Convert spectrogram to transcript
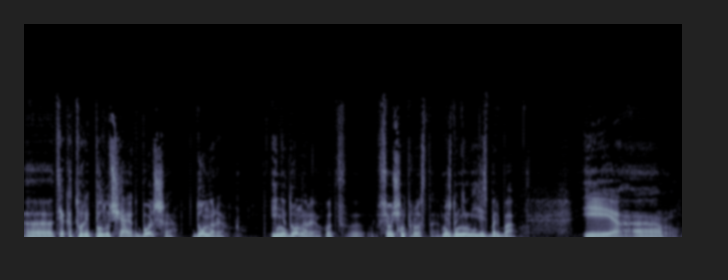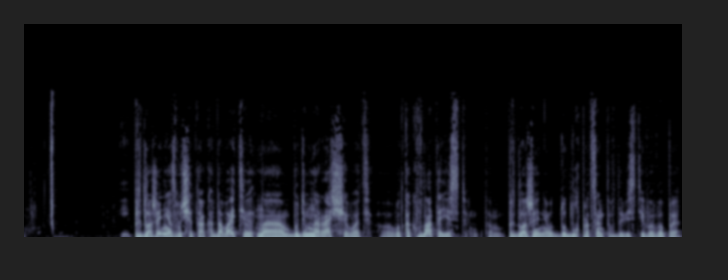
Э, те, которые получают больше, доноры и не доноры, вот все очень просто. Между ними есть борьба. И предложение звучит так. А давайте на, будем наращивать, э, вот как в НАТО есть там, предложение, вот до 2% довести ВВП.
